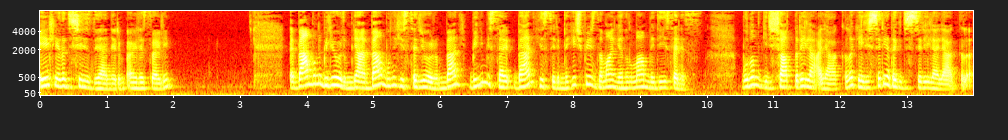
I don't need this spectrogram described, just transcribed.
eril ya da dişil izleyenlerim öyle söyleyeyim. E, Ben bunu biliyorum yani ben bunu hissediyorum. Ben benim hisler, ben hislerimde hiçbir zaman yanılmam dediyseniz bunun gidişatlarıyla alakalı, gelişleri ya da gidişleriyle alakalı.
